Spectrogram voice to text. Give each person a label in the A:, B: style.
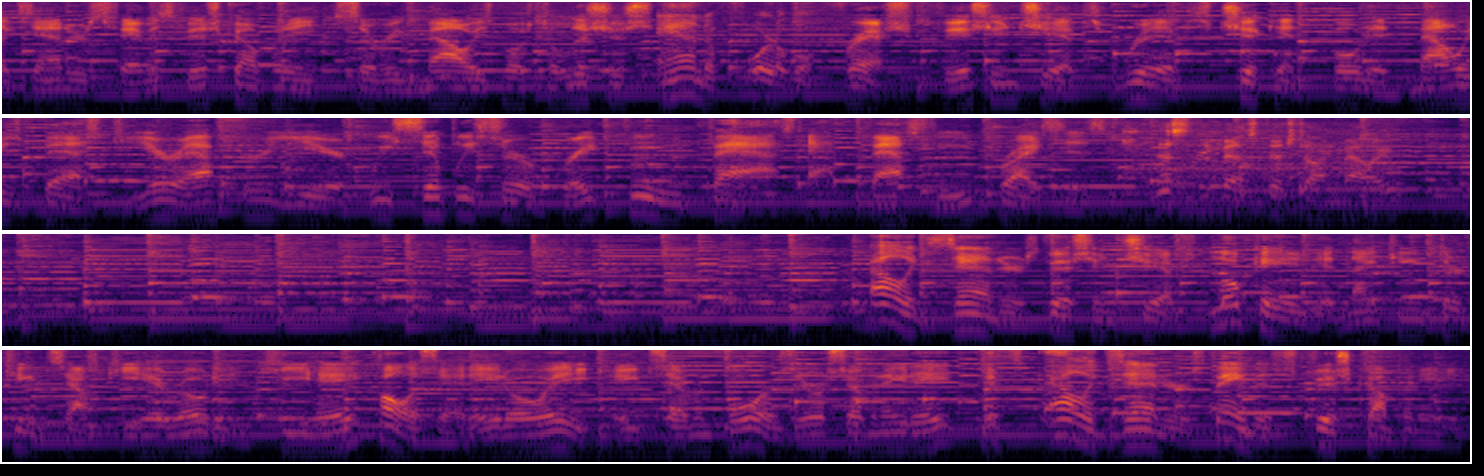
A: Alexander's Famous Fish Company, serving Maui's most delicious and affordable fresh fish and chips, ribs, chicken, voted Maui's best year after year. We simply serve great food fast at fast food prices.
B: This is the best fish on Maui.
A: Alexander's Fish and Chips, located at 1913 South Kihei Road in Kihei. Call us at 808 874 0788. It's Alexander's Famous Fish Company.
